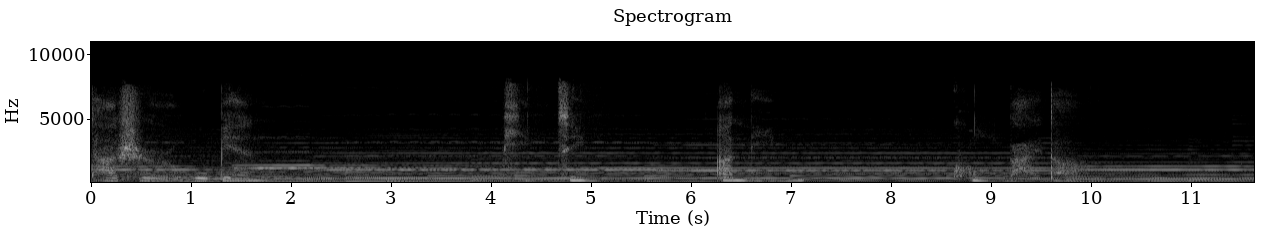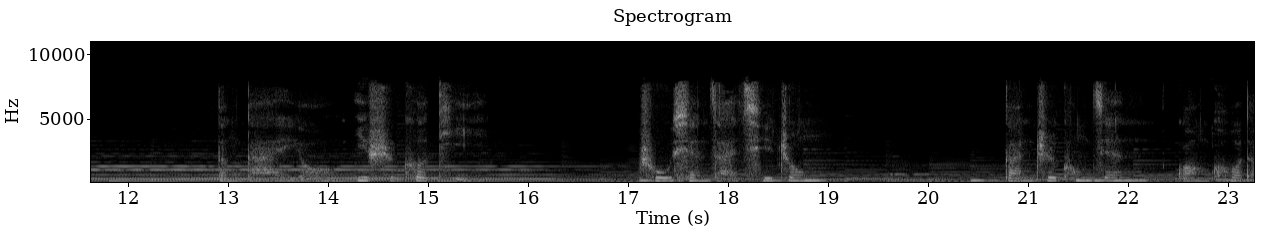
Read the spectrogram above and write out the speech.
它是无边、平静、安宁、空白的，等待有意识客体出现在其中，感知空间广阔的，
